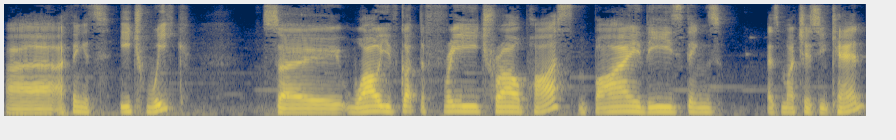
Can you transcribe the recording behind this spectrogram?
Uh, I think it's each week. So while you've got the free trial pass, buy these things as much as you can.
